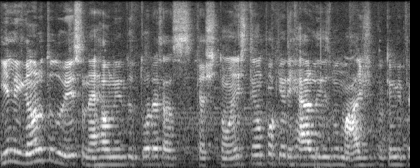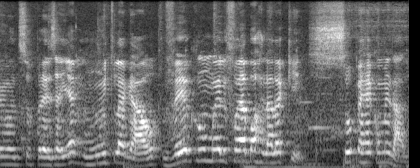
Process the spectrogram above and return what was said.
e ligando tudo isso, né, reunindo todas essas questões, tem um pouquinho de realismo mágico que me pegou de surpresa e é muito legal ver como ele foi abordado aqui super recomendado.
